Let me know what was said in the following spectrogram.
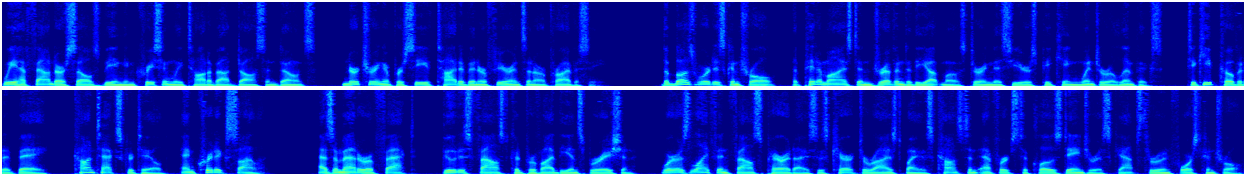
we have found ourselves being increasingly taught about DOS and don'ts, nurturing a perceived tide of interference in our privacy. The buzzword is control, epitomized and driven to the utmost during this year's Peking Winter Olympics, to keep COVID at bay, contacts curtailed, and critics silent. As a matter of fact, Goethe's Faust could provide the inspiration, whereas life in Faust's paradise is characterized by his constant efforts to close dangerous gaps through enforced control.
